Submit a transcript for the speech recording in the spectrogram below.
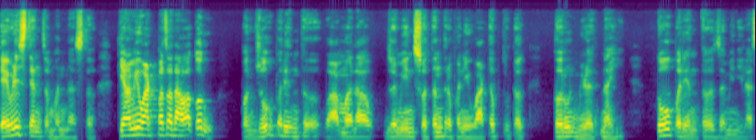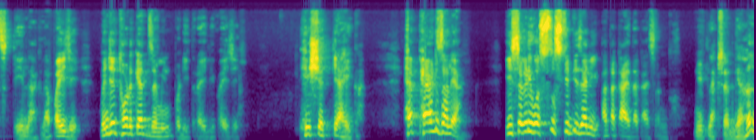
त्यावेळेस त्यांचं म्हणणं असतं की आम्ही वाटपाचा दावा करू पण जोपर्यंत आम्हाला जमीन स्वतंत्रपणे वाटप तुटक करून मिळत नाही तोपर्यंत जमिनीला स्टे लागला पाहिजे. म्हणजे थोडक्यात जमीन पडीत राहिली पाहिजे. हे शक्य आहे का? ह्या फॅक्ट झाल्या. ही सगळी वस्तुस्थिती झाली. आता कायदा काय सांगतो? नीट लक्षात घ्या हं.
